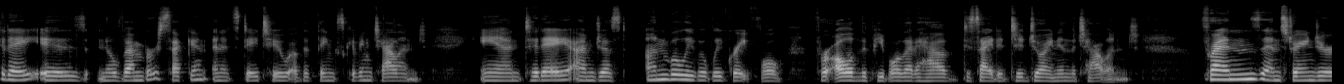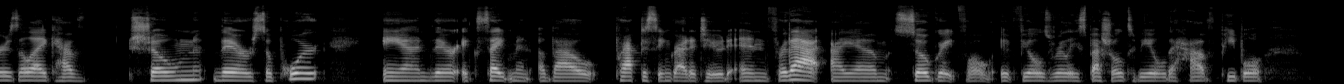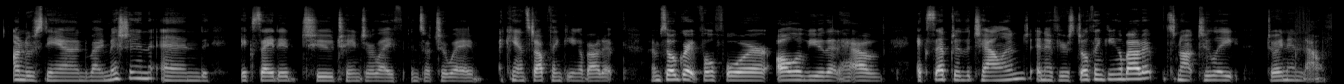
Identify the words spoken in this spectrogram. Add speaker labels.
Speaker 1: Today is November 2nd, and it's day two of the Thanksgiving Challenge. And today I'm just unbelievably grateful for all of the people that have decided to join in the challenge. Friends and strangers alike have shown their support and their excitement about practicing gratitude. And for that, I am so grateful. It feels really special to be able to have people understand my mission and excited to change their life in such a way. I can't stop thinking about it. I'm so grateful for all of you that have accepted the challenge. And if you're still thinking about it, it's not too late. Join in now.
